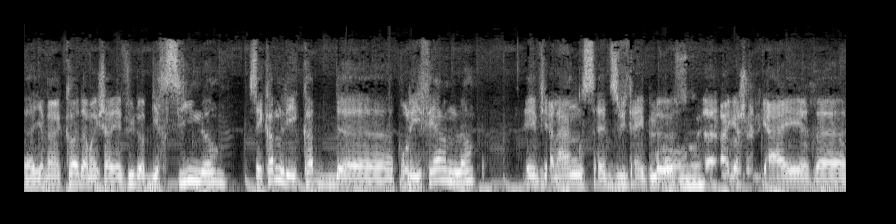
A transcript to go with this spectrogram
Euh, Il y avait un code, moi, que j'avais vu, là, Bircy, là. C'est comme les codes de, pour les fermes, là. Les violences, euh, 18 ans et plus, Oh, ouais. euh, langage vulgaire. Euh,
